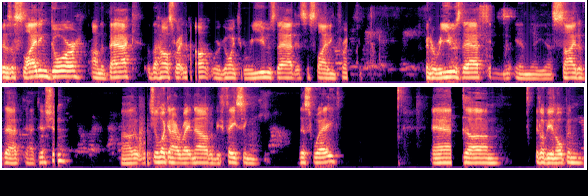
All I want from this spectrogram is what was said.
There's a sliding door on the back of the house right now. We're going to reuse that. It's a sliding frame. We're going to reuse that in, in the uh, side of that addition. Uh, what you're looking at right now, it'll be facing this way. And um, it'll be an open,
